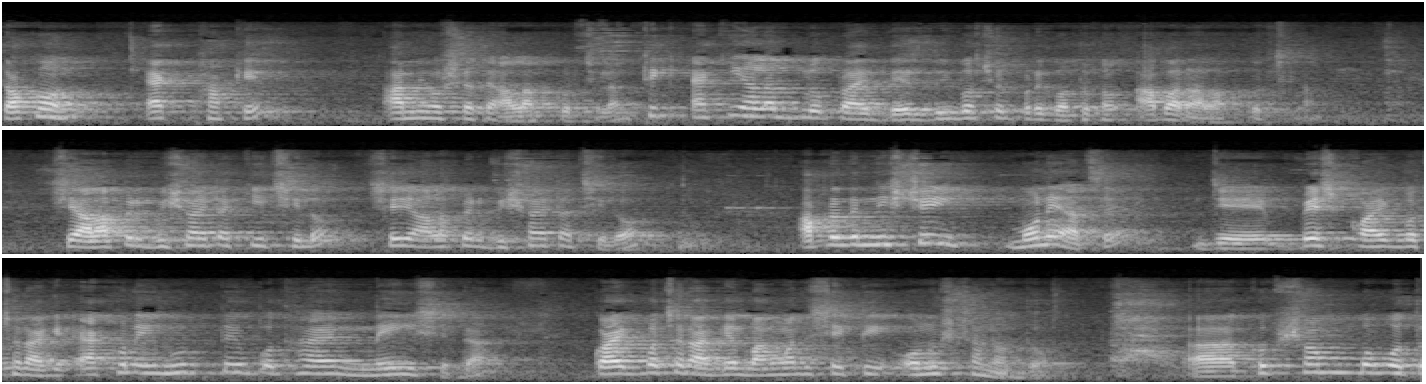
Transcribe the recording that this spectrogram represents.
তখন এক ফাঁকে আমি ওর সাথে আলাপ করছিলাম। ঠিক একই আলাপগুলো প্রায় দেড় দুই বছর পরে গতকাল আবার আলাপ করছিলাম। সেই আলাপের বিষয়টা কি ছিল? সেই আলাপের বিষয়টা ছিল, আপনাদের নিশ্চয়ই মনে আছে যে বেশ কয়েক বছর আগে, এখন এই মুহূর্তে বোধহয় নেই সেটা। কয়েক বছর আগে বাংলাদেশে একটি অনুষ্ঠান হতো। খুব সম্ভবত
